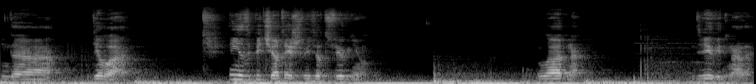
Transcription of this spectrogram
Да, дела. И не запечатаешь ведь эту фигню. Ладно, двигать надо.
